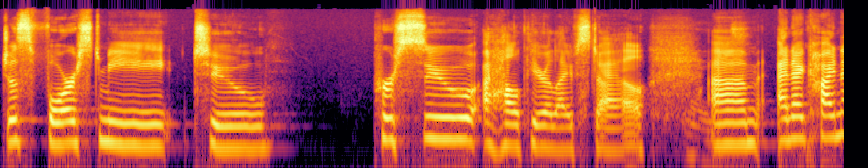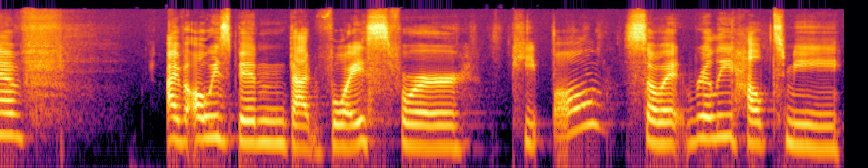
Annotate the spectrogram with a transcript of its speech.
just forced me to pursue a healthier lifestyle. Um, and I kind of, I've always been that voice for people. So it really helped me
